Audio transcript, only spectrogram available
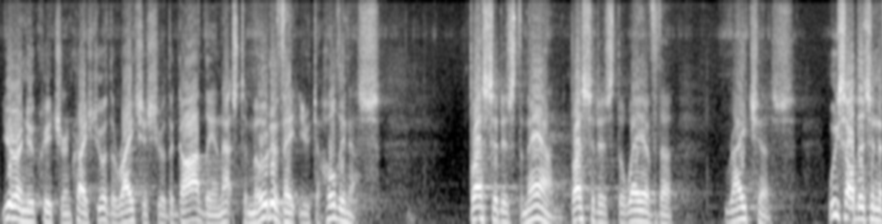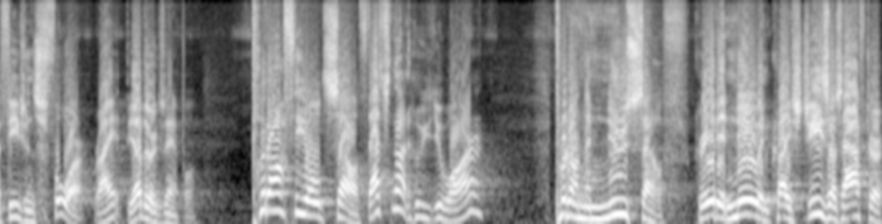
You're a new creature in Christ. You're the righteous, you're the godly, and that's to motivate you to holiness. Blessed is the man. Blessed is the way of the righteous. We saw this in Ephesians 4, right? The other example. Put off the old self. That's not who you are. Put on the new self, created new in Christ Jesus after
